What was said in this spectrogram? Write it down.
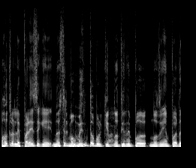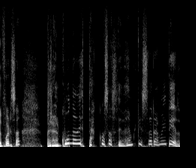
otros les parece que no es el momento porque no tienen poder, no tienen poder de fuerza, pero alguna de estas cosas se va a empezar a meter.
